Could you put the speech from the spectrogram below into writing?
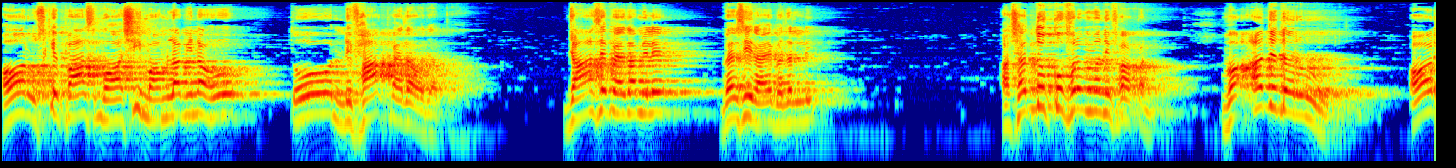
اور اس کے پاس معاشی معاملہ بھی نہ ہو، تو نفاق پیدا ہو جاتا ہے۔ جہاں سے پیدا ملے، ویسی رائے بدل لی۔ اشد کفرم و نفاقن و اج اور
